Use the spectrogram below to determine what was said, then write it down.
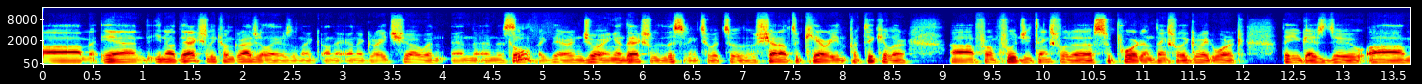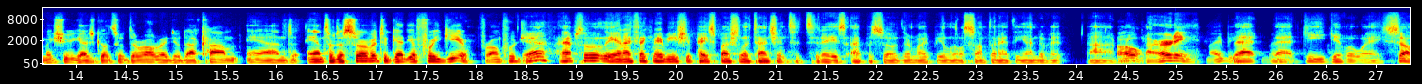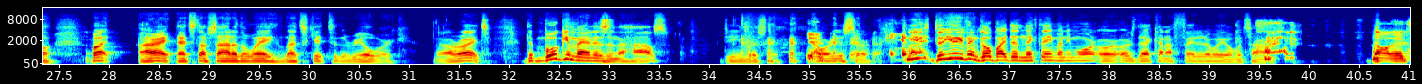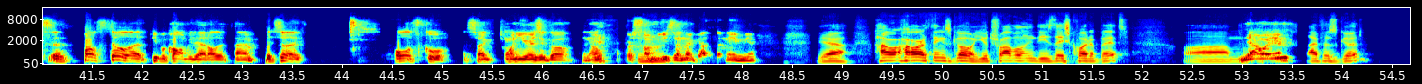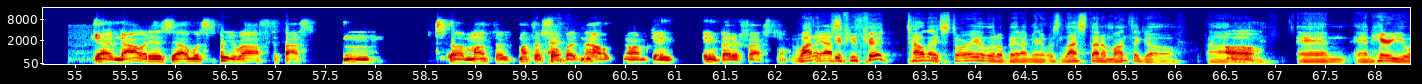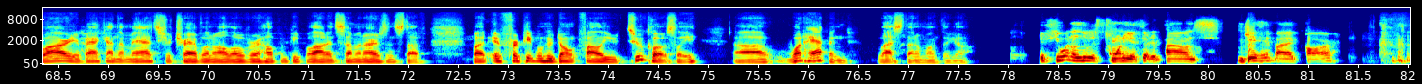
um, and you know they actually congratulate us on like on a, on a great show and and and it cool. seems like they're enjoying and they're actually listening to it too. So shout out to Kerry in particular uh, from Fuji. Thanks for the support and thanks for the great work that you guys do. Uh, make sure you guys go to therolradio.com and enter the survey to get your free gear from Fuji. Yeah, absolutely. And I think maybe you should pay special attention to today's episode. There might be a little something at the end of it uh, oh, regarding maybe that maybe. that gi giveaway. So, but all right, that stuff's out of the way. Let's get to the real work. All right. The boogeyman is in the house. Dean Lister. How are you, sir? Do you, do you, even go by the nickname anymore, or, or is that kind of faded away over time? no, it's uh, well, still uh, people call me that all the time. It's like uh, old school. It's like 20 years ago, you know. For some mm-hmm. reason, I got the name here. Yeah. How how are things going? You traveling these days quite a bit. Um, now I am. Life is good. Yeah, now it is. Yeah, it was pretty rough the past mm, a month or month or so, but now no, I'm getting getting better fast. Yeah. Why don't yes. if you could tell that story a little bit? I mean, it was less than a month ago. Um, oh. And and here you are, you're back on the mats, you're traveling all over, helping people out in seminars and stuff. But if for people who don't follow you too closely, uh, what happened less than a month ago? If you want to lose 20 or 30 pounds, get hit by a car,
